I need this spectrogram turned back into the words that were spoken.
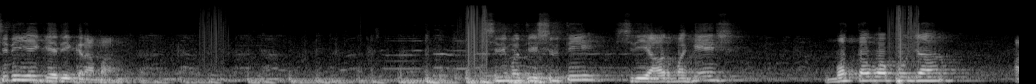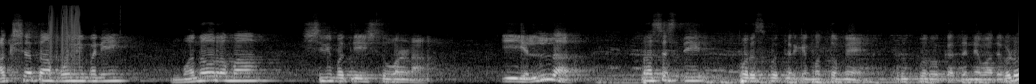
ಚಿನಿಯೇಗೇರಿ ಗ್ರಾಮ. ಶ್ರೀಮತಿ ಶ್ರುತಿ, ಶ್ರೀ ಆರ್ ಮಹೇಶ್, ಮತ್ತವ್ವ ಪೂಜಾ, ಅಕ್ಷತಾ ಮೌಲಿಮನಿ ಮನೋರಮಾ, ಶ್ರೀಮತಿ ಸುವರ್ಣ. ಈ ಎಲ್ಲ ಪ್ರಶಸ್ತಿ ಪುರಸ್ಕೃತರಿಗೆ ಮತ್ತೊಮ್ಮೆ ಹೃತ್ಪೂರ್ವಕ ಧನ್ಯವಾದಗಳು.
